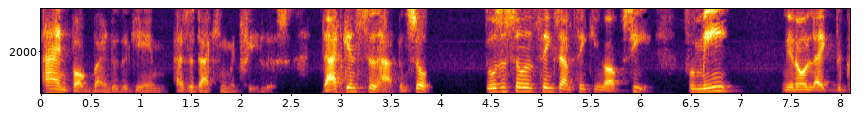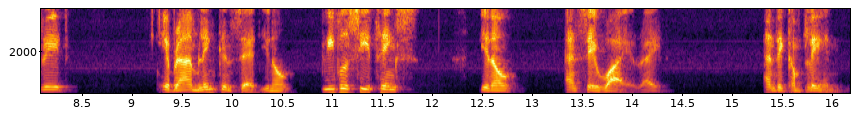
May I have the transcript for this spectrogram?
and Pogba into the game as attacking midfielders. That yeah. can still happen. So those are some of the things I'm thinking of. See, for me, you know, like the great Abraham Lincoln said, you know, people see things, you know, and say why, right? And they complain.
